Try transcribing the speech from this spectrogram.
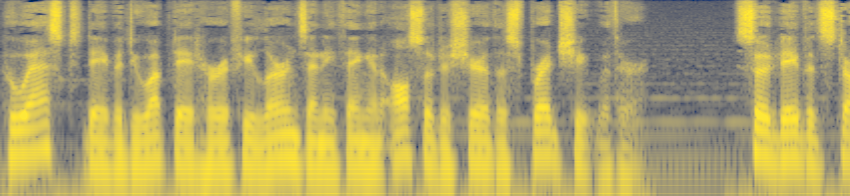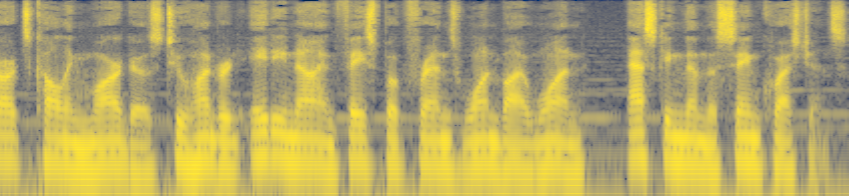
who asks David to update her if he learns anything and also to share the spreadsheet with her. So David starts calling Margot's 289 Facebook friends one by one, asking them the same questions.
